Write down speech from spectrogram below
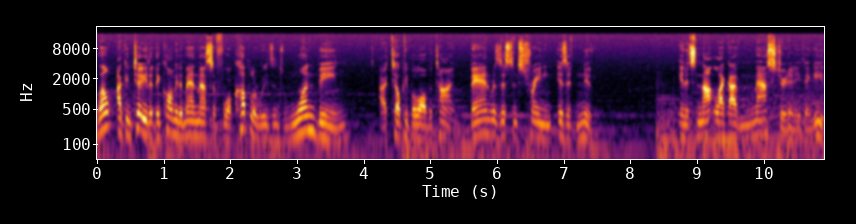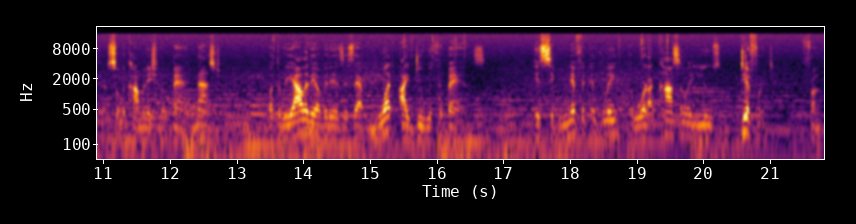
Well, I can tell you that they call me the bandmaster for a couple of reasons. One being, I tell people all the time, band resistance training isn't new. And it's not like I've mastered anything either, so the combination of band and master. But the reality of it is, is that what I do with the bands is significantly, the word I constantly use, different from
